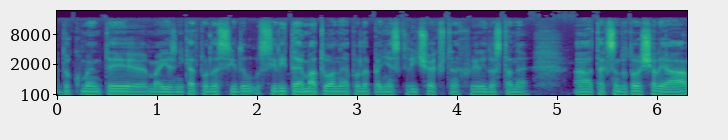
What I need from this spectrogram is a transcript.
dokumenty mají vznikat podle síly, síly tématu a ne podle peněz, který člověk v ten chvíli dostane. A tak jsem do toho šel já.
